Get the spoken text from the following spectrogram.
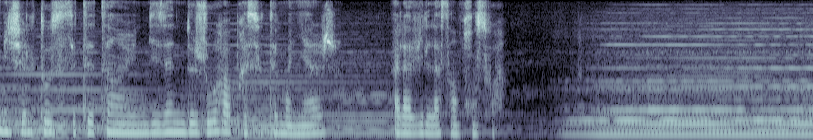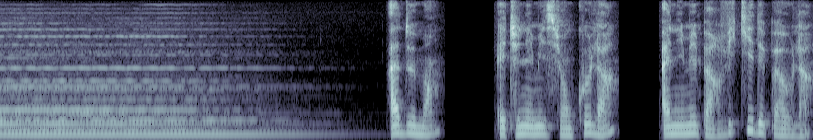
Michel Tous s'est éteint une dizaine de jours après ce témoignage à la Villa Saint-François. À demain est une émission Cola animée par Vicky De Paola,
